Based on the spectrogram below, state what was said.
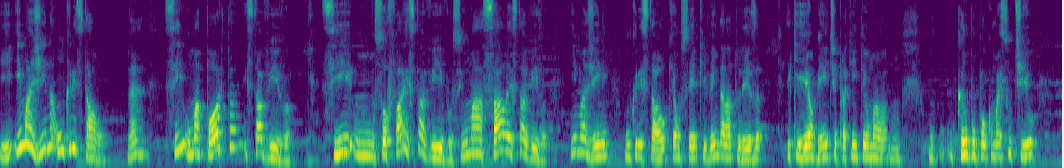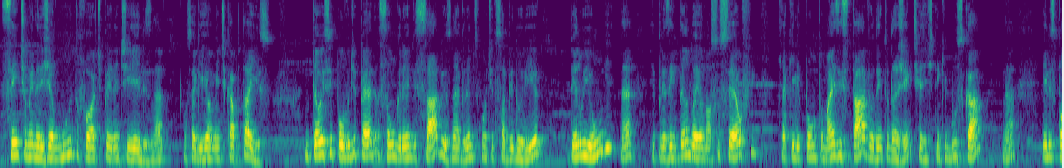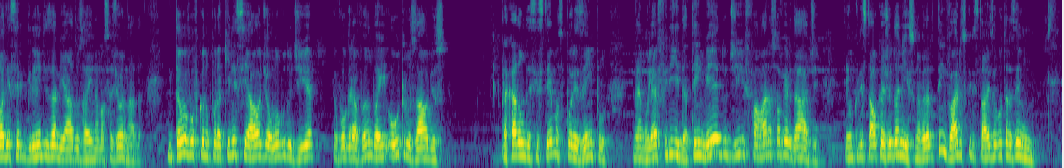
E imagina um cristal, né? Se uma porta está viva, se um sofá está vivo, se uma sala está viva, imagine um cristal que é um ser que vem da natureza e que realmente, para quem tem uma, um, um, campo um pouco mais sutil, sente uma energia muito forte perante eles, né? Consegue realmente captar isso. Então esse povo de pedra são grandes sábios, né? Grandes fontes de sabedoria pelo Jung, né, representando aí o nosso self, que é aquele ponto mais estável dentro da gente, que a gente tem que buscar, né, eles podem ser grandes aliados aí na nossa jornada. Então eu vou ficando por aqui nesse áudio ao longo do dia, eu vou gravando aí outros áudios para cada um desses temas, por exemplo, né, mulher ferida, tem medo de falar a sua verdade, tem um cristal que ajuda nisso. Na verdade, tem vários cristais, eu vou trazer um.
